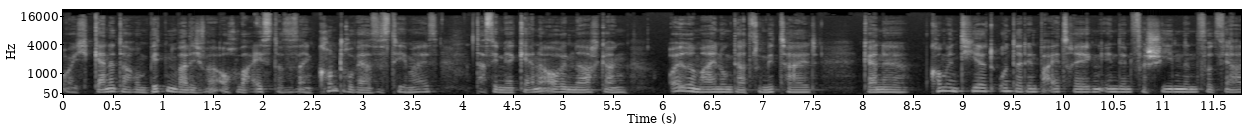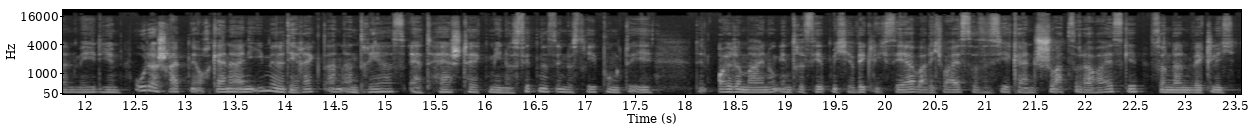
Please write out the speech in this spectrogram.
euch gerne darum bitten, weil ich auch weiß, dass es ein kontroverses Thema ist, dass ihr mir gerne auch im Nachgang eure Meinung dazu mitteilt. Gerne kommentiert unter den Beiträgen in den verschiedenen sozialen Medien oder schreibt mir auch gerne eine E-Mail direkt an andreas at hashtag-fitnessindustrie.de, denn eure Meinung interessiert mich hier wirklich sehr, weil ich weiß, dass es hier kein Schwarz oder Weiß gibt, sondern wirklich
